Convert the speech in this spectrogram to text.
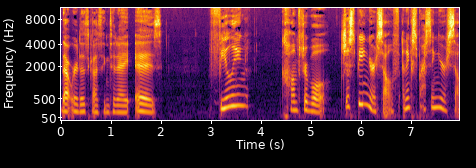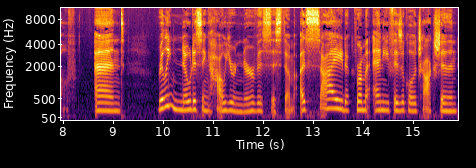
that we're discussing today is feeling comfortable just being yourself and expressing yourself and really noticing how your nervous system aside from any physical attraction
